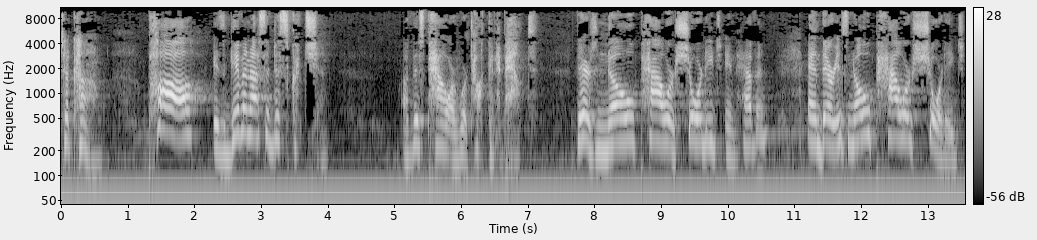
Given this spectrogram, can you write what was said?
to come. Paul is giving us a description of this power we're talking about. There's no power shortage in heaven, and there is no power shortage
